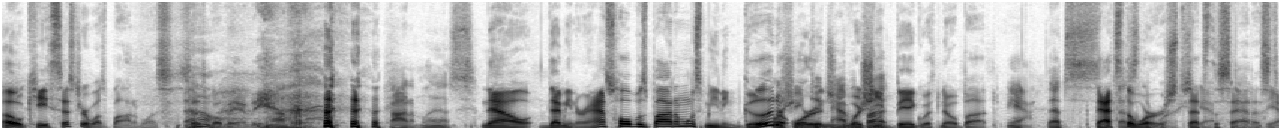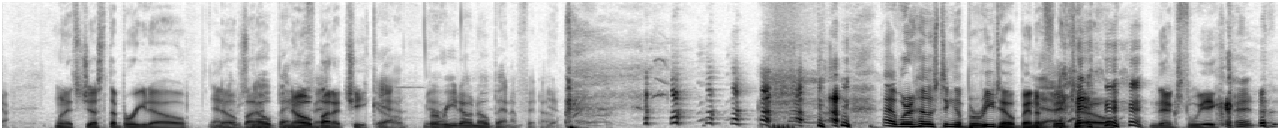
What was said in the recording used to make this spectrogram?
Oh, Keith's sister was bottomless, says Oh. Bo Bandy. well, bottomless. Now, I mean, her asshole was bottomless, meaning good, Or she or, was she big with no butt? Yeah, that's That's, the, worst. That's yeah, the saddest. Yeah, When it's just the burrito, Yeah, no there's butt, no, benefit. a chico. Yeah. Yeah. Burrito, no benefit. Of. Hey, we're hosting a burrito benefito next week And,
